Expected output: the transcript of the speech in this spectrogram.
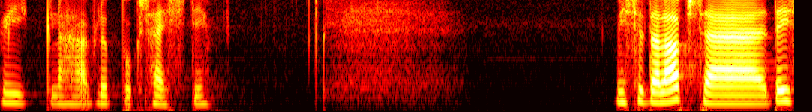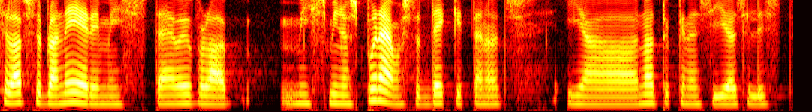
kõik läheb lõpuks hästi. Mis seda lapse, teise lapse planeerimist võib-olla, mis minus põnevust on tekitanud ja natukene siia sellist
